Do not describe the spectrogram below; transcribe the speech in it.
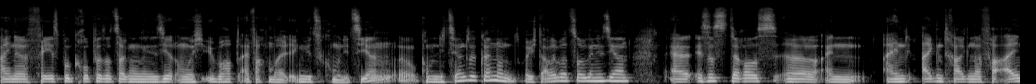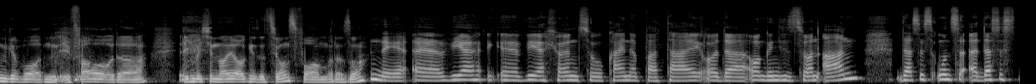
reine Facebook-Gruppe sozusagen organisiert, um euch überhaupt einfach mal irgendwie zu kommunizieren, äh, kommunizieren zu können und euch darüber zu organisieren. Äh, ist es daraus äh, ein, ein eingetragener Verein geworden, e.V. oder irgendwelche neue Organisationsformen oder so? Nee, äh, wir, äh, wir hören zu keiner Partei oder Organisation an. Das ist, uns, äh, das ist,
